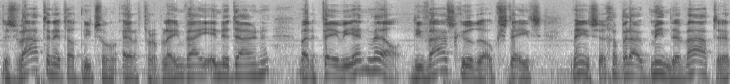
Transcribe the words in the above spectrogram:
Dus Waternet had niet zo'n erg probleem, wij in de duinen. Maar de PWN wel. Die waarschuwde ook steeds, mensen gebruik minder water.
